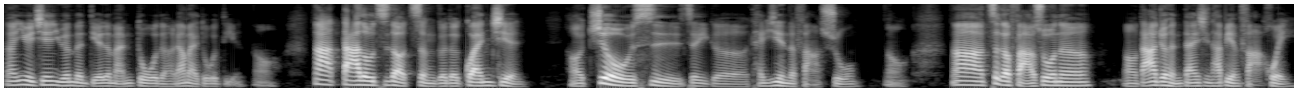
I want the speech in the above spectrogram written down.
那因为今天原本跌的蛮多的，两百多点哦。那大家都知道，整个的关键哦就是这个台积电的法说哦。那这个法说呢？哦，大家就很担心它变法会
